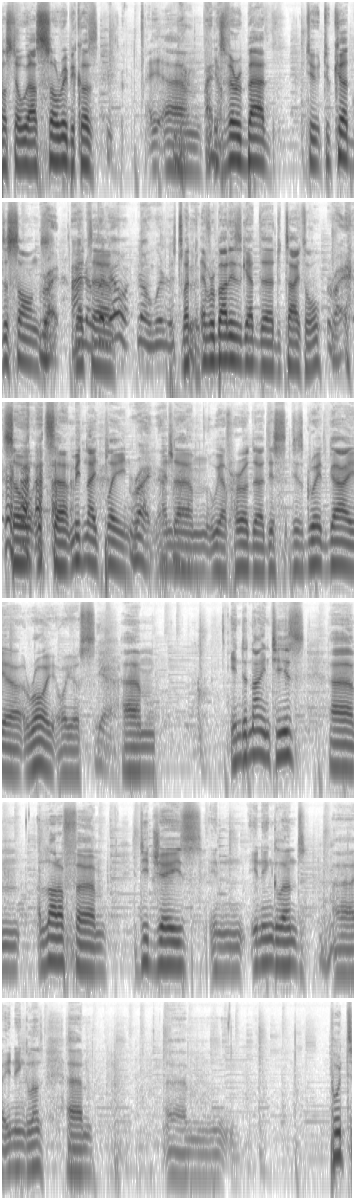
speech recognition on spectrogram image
Foster, we are sorry because uh, um, I it's very bad to, to cut the songs. Right. I But, know, uh, but no, no, but good. everybody's got the, the title. right. So it's uh, Midnight Plane. right. And right. um, we have heard uh, this this great guy uh, Roy Oyers. yeah. Um, in the 90s, um, a lot of um, DJs in in England, Mhm. uh, in England, um, um, put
